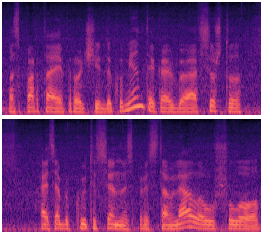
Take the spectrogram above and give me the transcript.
паспорта и прочие документы, как бы, а все, что хотя бы какую-то ценность представляло, ушло.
